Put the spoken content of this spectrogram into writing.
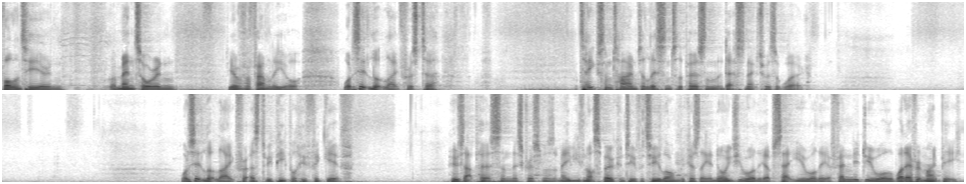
volunteer and a mentor in your other family? Or what does it look like for us to take some time to listen to the person at the desk next to us at work? What does it look like for us to be people who forgive? Who's that person this Christmas that maybe you've not spoken to for too long because they annoyed you or they upset you or they offended you or whatever it might be?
